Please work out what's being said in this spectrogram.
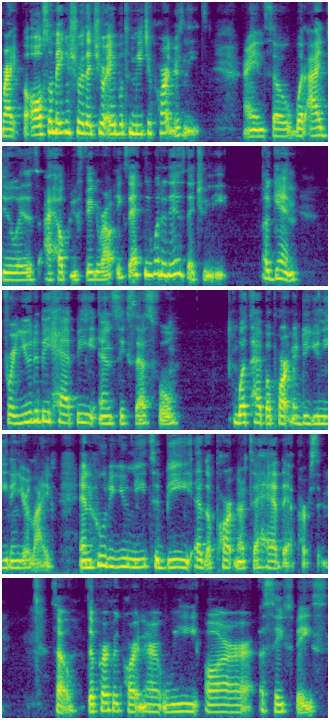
right? But also making sure that you're able to meet your partner's needs, right? And so what I do is I help you figure out exactly what it is that you need. Again, for you to be happy and successful, what type of partner do you need in your life? And who do you need to be as a partner to have that person? So, the perfect partner, we are a safe space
